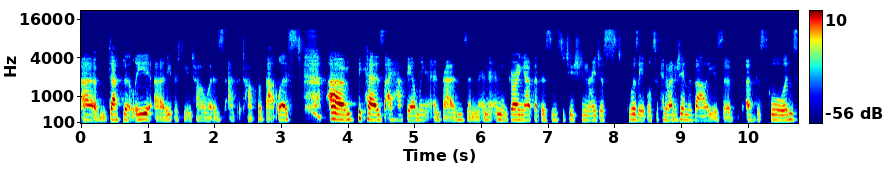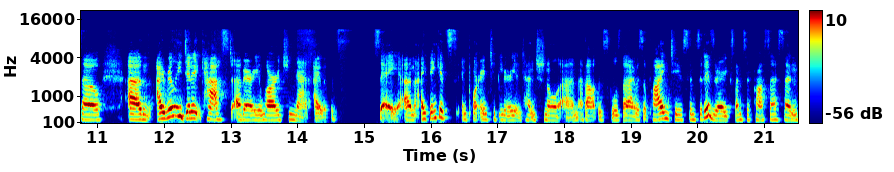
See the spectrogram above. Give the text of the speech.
Um, definitely, uh, the University of Utah was at the top of that list um, because I have family and friends, and, and, and, growing up at this institution, I just was able to kind of understand the values of, of the school. And so um, I really didn't cast a very large net, I would say. Um, I think it's important to be very intentional um, about the schools that I was applying to, since it is a very expensive process, and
